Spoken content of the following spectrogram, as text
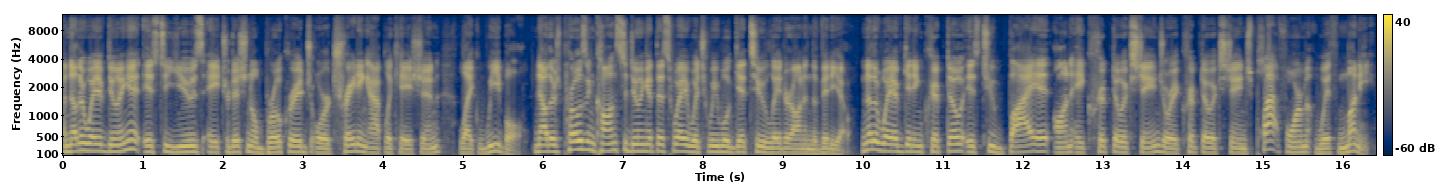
Another way of doing it is to use a traditional brokerage or trading application like Webull. Now there's pros and cons to doing it this way, which we will get to later on in the video. Another way of getting crypto is to buy it on a crypto exchange or a crypto exchange platform with money.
